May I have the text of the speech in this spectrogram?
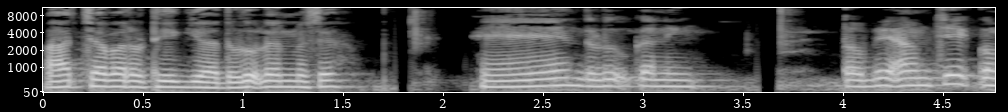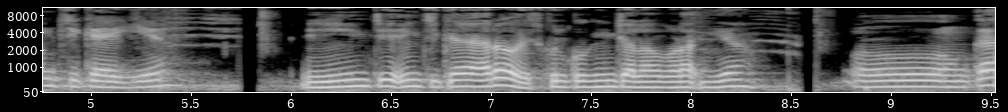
अच्छा बारो ठीक गया duduk dan mese. हैं duduk kaning. तबे आम cik kom cikai gया? इन cik इन cikai aro स्कूल को गिन चलाव बड़ा गया. Oh, onka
